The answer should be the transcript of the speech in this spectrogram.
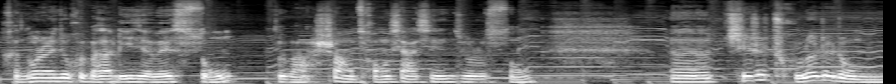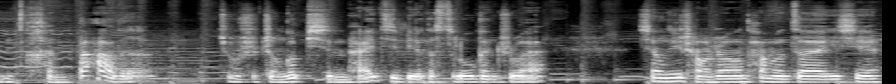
很多人就会把它理解为怂，对吧？上从下心就是怂。呃，其实除了这种很大的，就是整个品牌级别的 slogan 之外，相机厂商他们在一些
